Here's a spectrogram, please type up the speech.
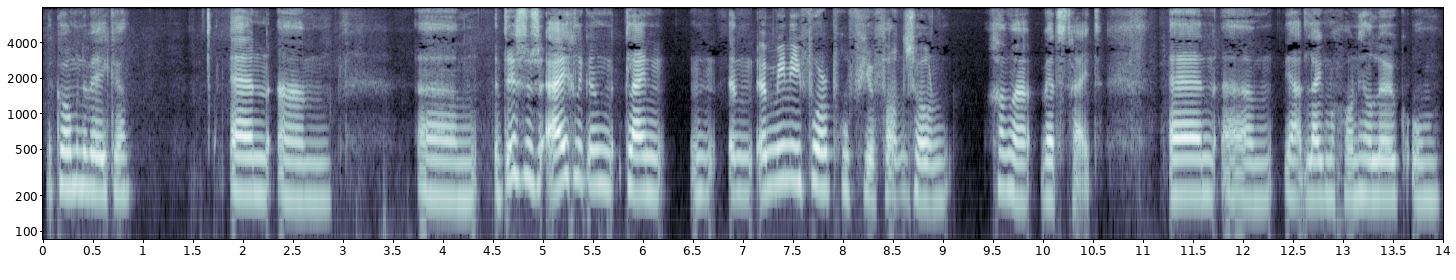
de komende weken. En um, um, het is dus eigenlijk een klein een, een mini voorproefje van zo'n gangenwedstrijd. En um, ja, het lijkt me gewoon heel leuk om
